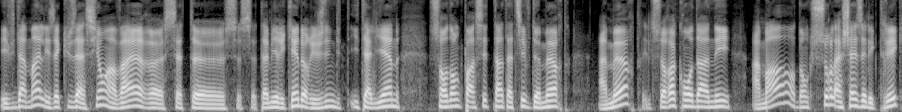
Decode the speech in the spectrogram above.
Évidemment, les accusations envers euh, cet Américain d'origine it- italienne sont donc passées de tentative de meurtre à meurtre. Il sera condamné à mort, donc sur la chaise électrique.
